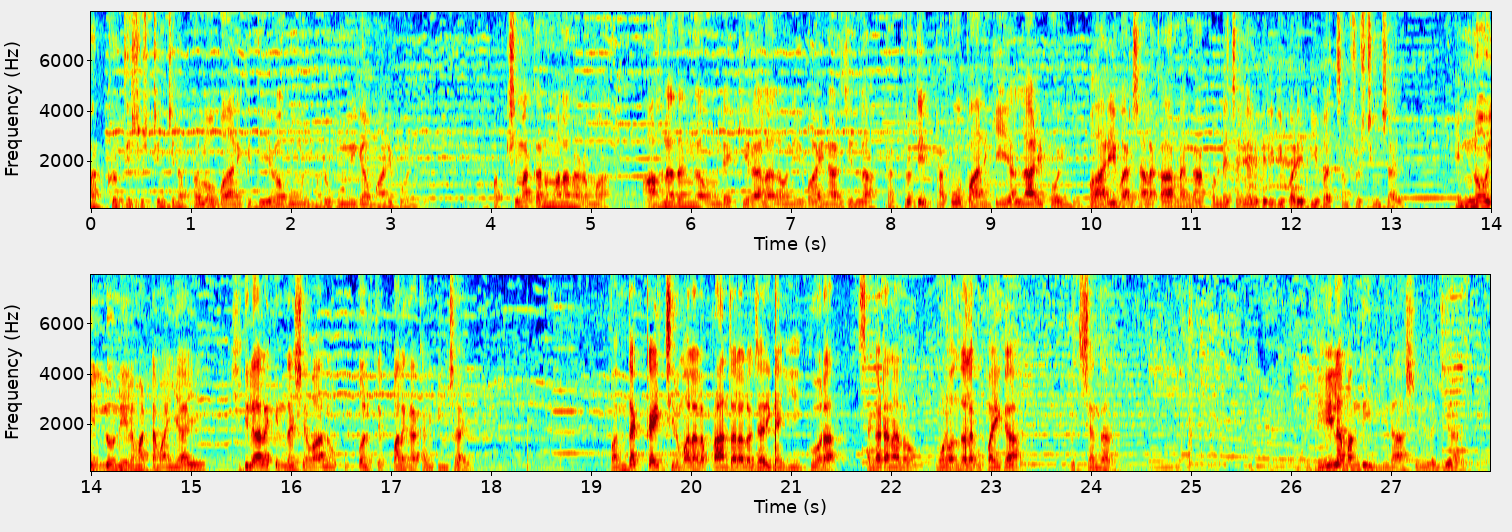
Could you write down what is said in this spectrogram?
ప్రకృతి సృష్టించిన ప్రలోభానికి దేవభూమి మరుభూమిగా మారిపోయింది. పశ్చిమ కనుమల నడుమ ఆహ్లాదంగా ఉండే కేరళలోని వాయనాడ్ జిల్లా ప్రకృతి ప్రకోపానికి అల్లాడిపోయింది. భారీ వర్షాల కారణంగా కొండచర్యలు విరిగిపడి బీభత్సం సృష్టించాయి. ఎన్నో ఇల్లు నీలమట్టమయ్యాయి. శిథిలాల కింద శవాలు కుప్పలు తెప్పలుగా కనిపించాయి. వందక్కై చిరుమలల ప్రాంతాలలో జరిగిన ఈ ఘోర సంఘటనలో మూడు వందలకు పైగా మృతి చెందారు. వేల మంది నిరాశ్రయులయ్యారు.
